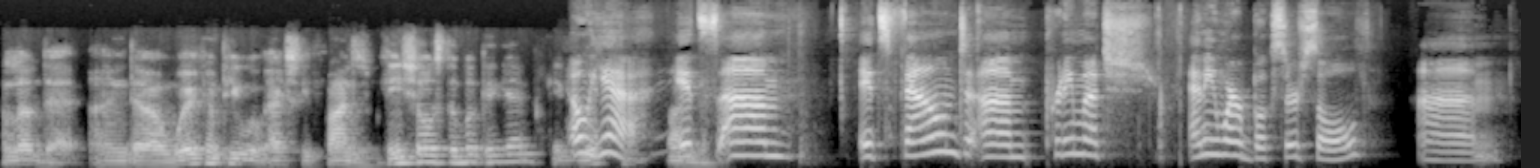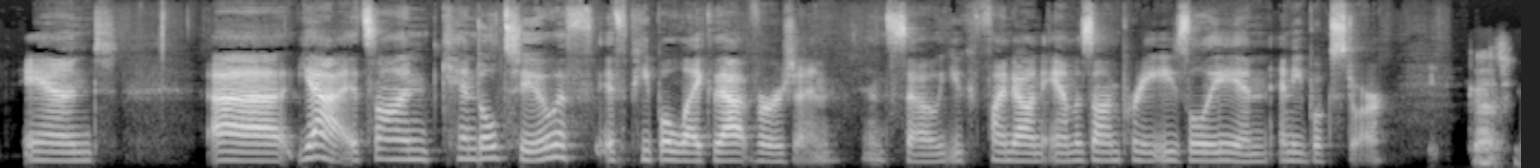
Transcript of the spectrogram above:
I love that. And uh, where can people actually find this? Can you show us the book again? oh yeah, it's um it's found um, pretty much anywhere books are sold. Um, and uh, yeah, it's on Kindle too if, if people like that version. And so you can find it on Amazon pretty easily and any bookstore. Gotcha.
